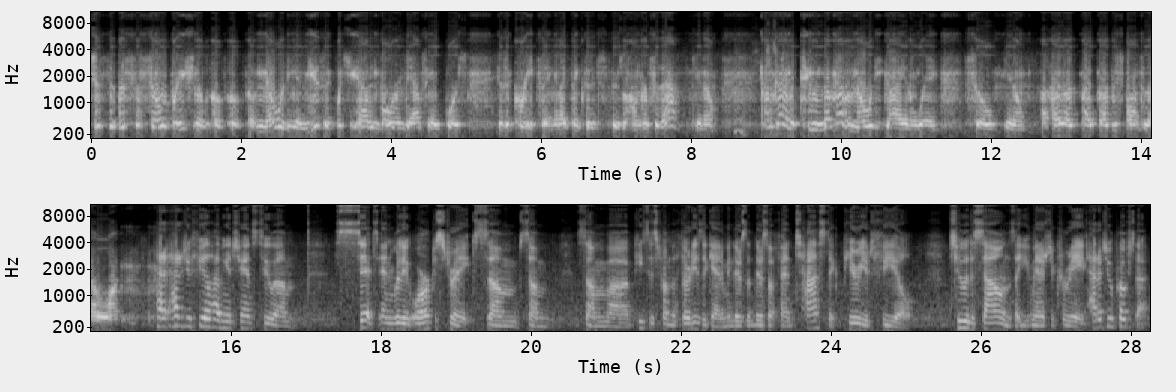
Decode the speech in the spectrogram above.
just that this is a celebration of, of, of, of melody and music, which you have in ballroom dancing, of course, is a great thing. And I think that it's, there's a hunger for that, you know. I'm kind of a tune, I'm kind of a melody guy in a way. So, you know, I, I, I, I respond to that a lot. How, how did you feel having a chance to um, sit and really orchestrate some some some uh, pieces from the 30s again? I mean, there's a, there's a fantastic period feel to the sounds that you've managed to create. How did you approach that?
